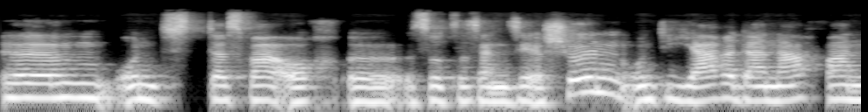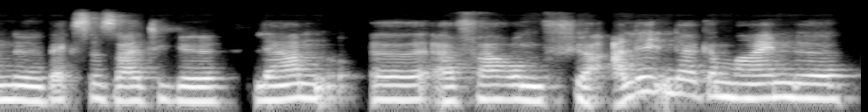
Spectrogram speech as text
Ähm, und das war auch äh, sozusagen sehr schön. Und die Jahre danach waren eine wechselseitige Lernerfahrung für alle in der Gemeinde.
